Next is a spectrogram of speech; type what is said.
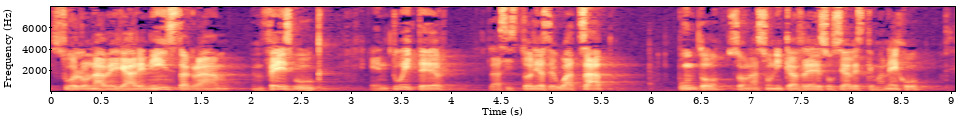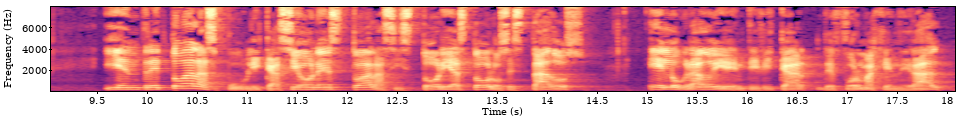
suelo navegar en Instagram, en Facebook, en Twitter, las historias de WhatsApp, punto, son las únicas redes sociales que manejo. Y entre todas las publicaciones, todas las historias, todos los estados, he logrado identificar de forma general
